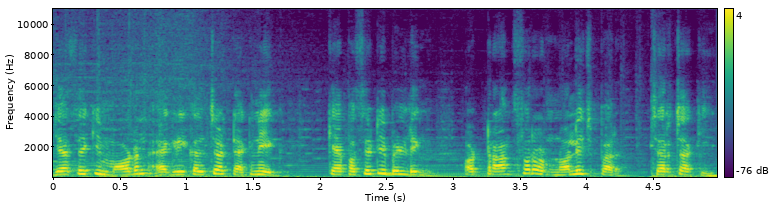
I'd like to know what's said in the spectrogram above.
जैसे कि modern agriculture technique capacity building और ट्रांसफ़र ऑफ़ नॉलेज पर चर्चा की।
